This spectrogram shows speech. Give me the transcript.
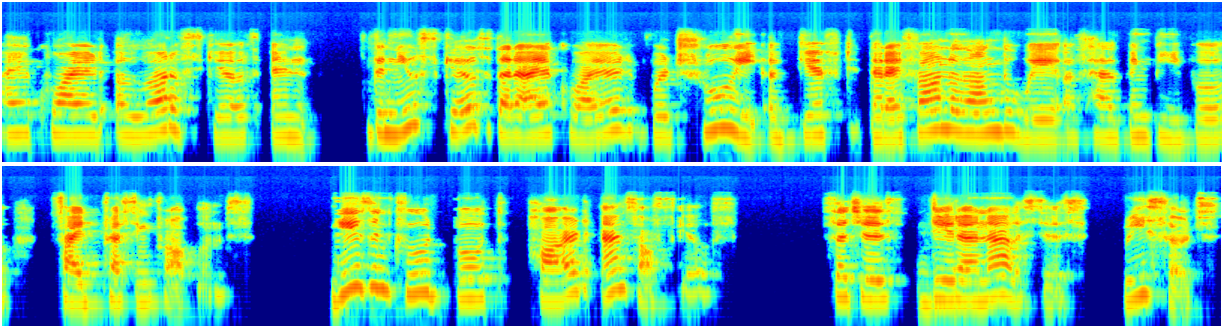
I acquired a lot of skills, and the new skills that I acquired were truly a gift that I found along the way of helping people fight pressing problems. These include both hard and soft skills, such as data analysis, research,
